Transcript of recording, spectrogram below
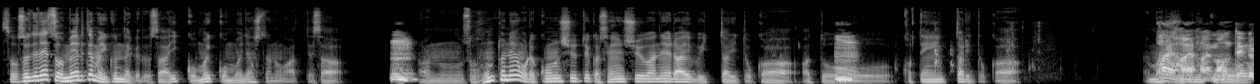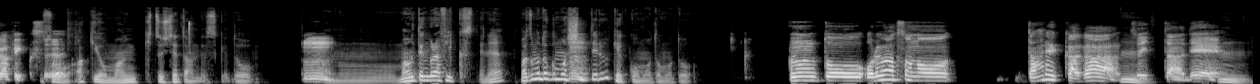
そう、それでね、そうメールテーマ行くんだけどさ、一個もう一個思い出したのがあってさ、うん。あの、そう、本当ね、俺今週というか先週はね、ライブ行ったりとか、あと、うん、個展行ったりとか、まあ、はいはいはい、マウンテングラフィックス。そう、秋を満喫してたんですけど、うん。あのマウンテングラフィックスってね、松本くんも知ってる、うん、結構もともと。うんと、俺はその、誰かがツイッターで、うん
